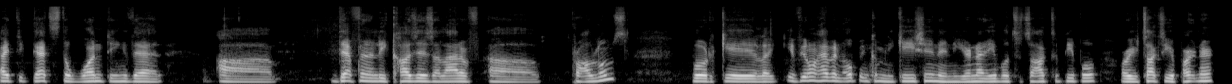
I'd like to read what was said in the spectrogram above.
I think that's the one thing that uh, definitely causes a lot of uh problems. Porque like if you don't have an open communication and you're not able to talk to people or you talk to your partner,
